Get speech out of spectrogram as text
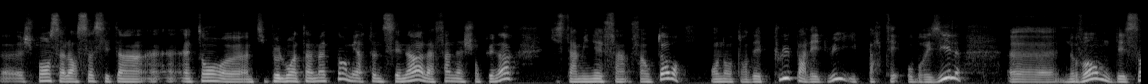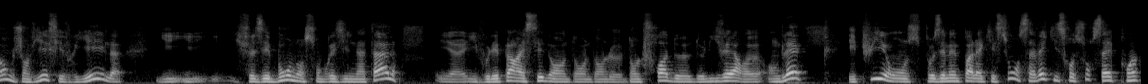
je pense, alors ça c'est un, un, temps un petit peu lointain maintenant, mais Ayrton Senna, à la fin d'un championnat qui se terminait fin, fin octobre, on n'entendait plus parler de lui, il partait au Brésil. Euh, novembre, décembre, janvier, février, il, faisait bon dans son Brésil natal euh, il voulait pas rester dans, le, froid de, l'hiver euh, anglais. Et puis, on se posait même pas la question, on savait qu'il se ressourçait, point.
